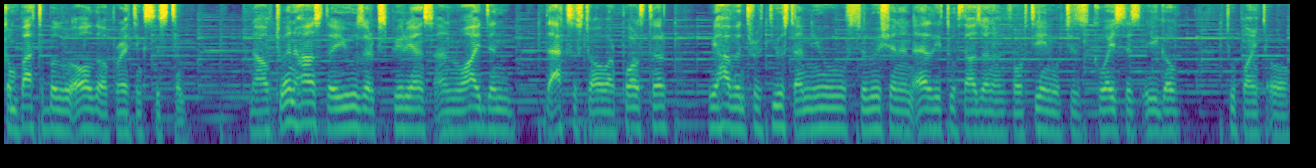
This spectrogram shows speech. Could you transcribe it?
compatible with all the operating system. Now, to enhance the user experience and widen the access to our portal, we have introduced a new solution in early 2014, which is Coesys eGov 2.0.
